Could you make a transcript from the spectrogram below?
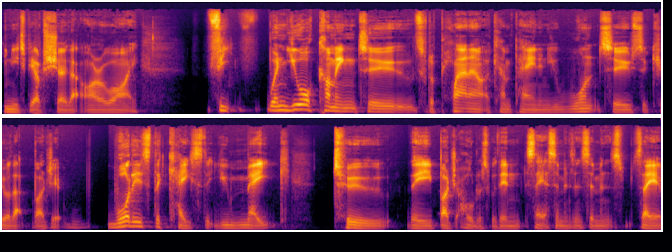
you need to be able to show that ROI for, when you're coming to sort of plan out a campaign and you want to secure that budget, what is the case that you make to the budget holders within, say, a Simmons and Simmons, say a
